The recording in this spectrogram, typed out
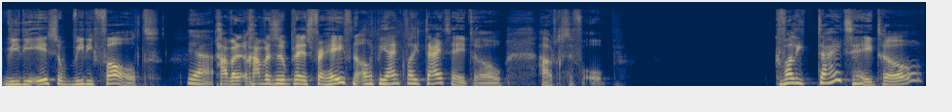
wie die is, op wie die valt. Ja. Gaan we, gaan we ze opeens verheven? Oh, heb jij een kwaliteitshetero? Houd eens even op. Kwaliteitshetero?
